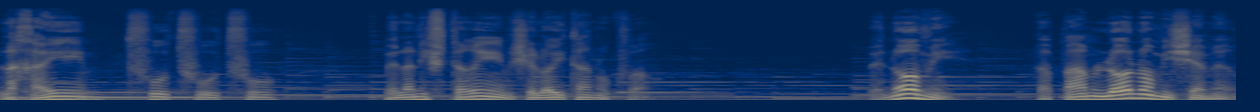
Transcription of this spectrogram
לחיים, טפו טפו טפו, ולנפטרים שלא איתנו כבר. ונעמי, והפעם לא נעמי שמר,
